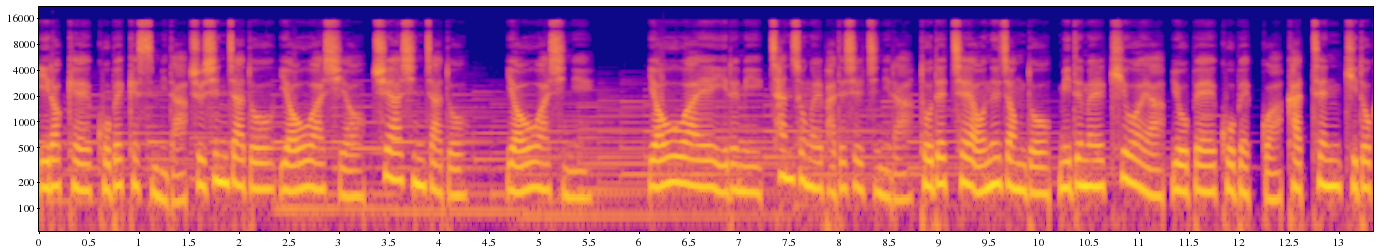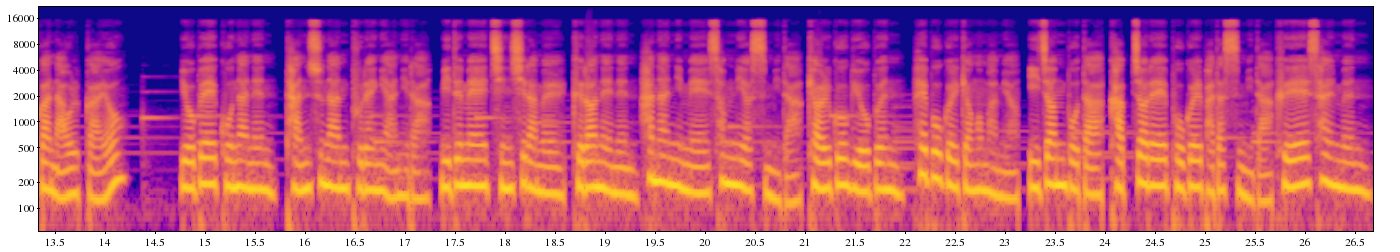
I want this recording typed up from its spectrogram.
이렇게 고백했습니다. 주신 자도 여호와시여 취하신 자도 여호와시니 여호와의 이름이 찬송을 받으실지니라. 도대체 어느 정도 믿음을 키워야 욥의 고백과 같은 기도가 나올까요? 욥의 고난은 단순한 불행이 아니라 믿음의 진실함을 그려내는 하나님의 섭리였습니다. 결국 욥은 회복을 경험하며 이전보다 갑절의 복을 받았습니다. 그의 삶은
